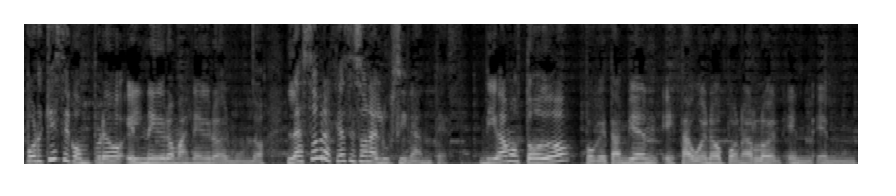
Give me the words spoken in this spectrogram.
¿Por qué se compró el negro más negro del mundo? Las obras que hace son alucinantes. Digamos todo, porque también está bueno ponerlo en, en- en-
